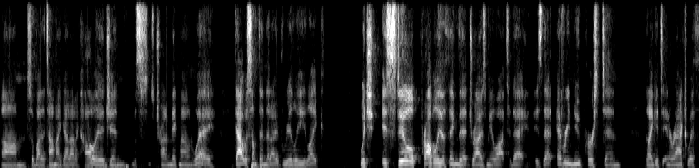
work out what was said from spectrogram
Um, so by the time I got out of college and was trying to make my own way, that was something that I really like, which is still probably the thing that drives me a lot today. Is that every new person that I get to interact with,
